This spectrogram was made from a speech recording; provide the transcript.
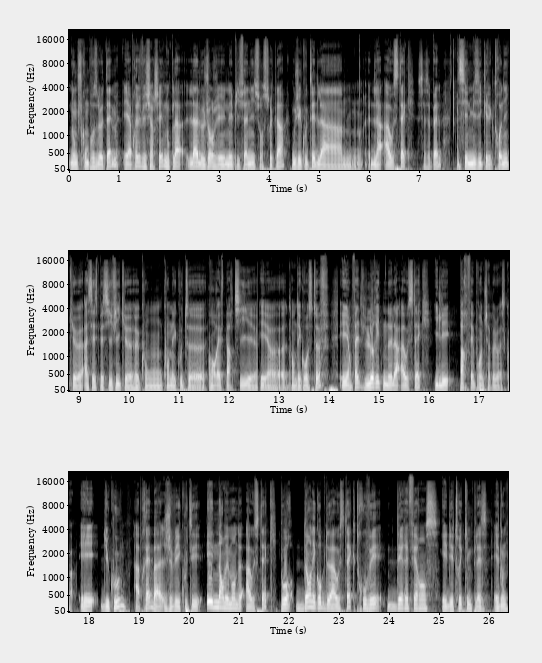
Donc je compose le thème et après je vais chercher. Donc là, là le jour j'ai une épiphanie sur ce truc-là où j'écoutais de la de la house tech, ça s'appelle. C'est une musique électronique euh, assez spécifique euh, qu'on qu'on écoute euh, en rêve party et dans des gros stuff. Et en fait, le rythme de la house tech, il est parfait pour une chapelloise quoi. Et du coup, après bah je vais écouter énormément de house tech pour dans les groupes de house tech trouver des références et des trucs qui me plaisent. Et donc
